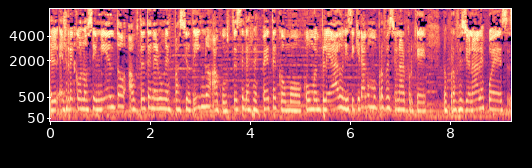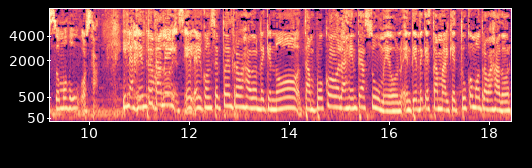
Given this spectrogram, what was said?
El, el reconocimiento a usted tener un espacio digno, a que usted se le respete como, como empleado, ni siquiera como profesional, porque los profesionales pues somos un, o sea, Y la gente también, en sí. el, el concepto del trabajador de que no, tampoco la gente asume o entiende que está mal que tú como trabajador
